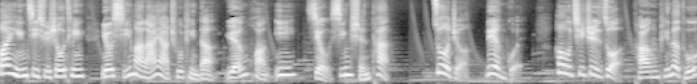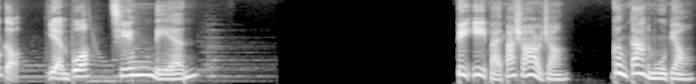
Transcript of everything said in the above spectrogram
欢迎继续收听由喜马拉雅出品的《圆谎一九星神探》，作者：恋鬼，后期制作：躺平的土狗，演播：青莲。第一百八十二章，更大的目标。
